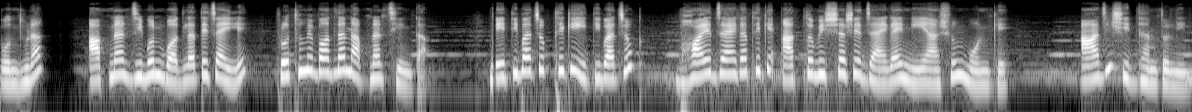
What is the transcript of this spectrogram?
বন্ধুরা, আপনার জীবন বদলাতে চাইলে প্রথমে বদলান আপনার চিন্তা। নেতিবাচক থেকে ইতিবাচক, ভয়ের জায়গা থেকে আত্মবিশ্বাসের জায়গায় নিয়ে আসুন মনকে। আজই সিদ্ধান্ত নিন।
